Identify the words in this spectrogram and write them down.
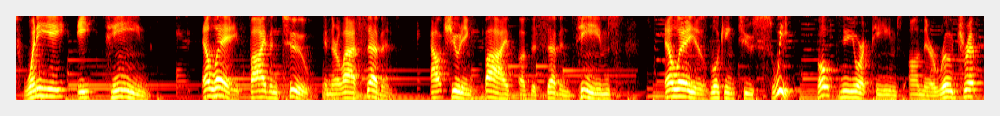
28 18. LA 5 and 2 in their last seven outshooting five of the seven teams. LA is looking to sweep both New York teams on their road trip.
